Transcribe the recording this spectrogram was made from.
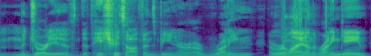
majority of the Patriots offense being a, a running relying on the running game.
